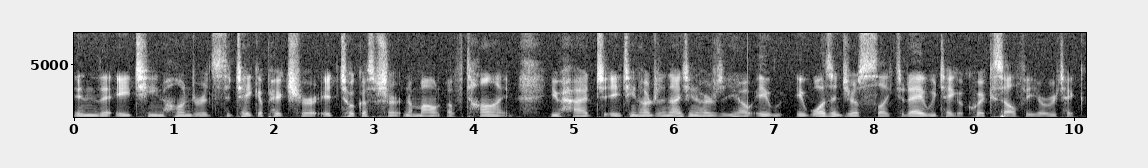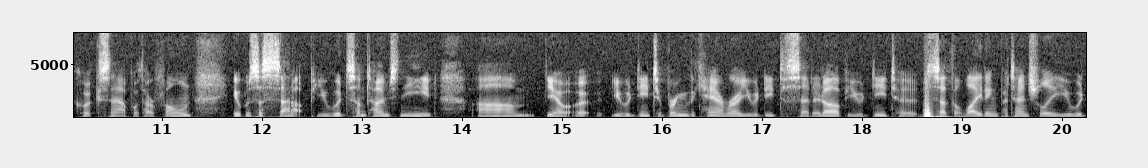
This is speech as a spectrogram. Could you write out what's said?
in the 1800s to take a picture, it took a certain amount of time. You had to 1800s and 1900s, you know, it, it wasn't just like today we take a quick selfie or we take a quick snap with our phone. It was a setup. You would sometimes need, um, you know, uh, you would need to bring the camera, you would need to set it up, you would need to set the lighting potentially, you would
